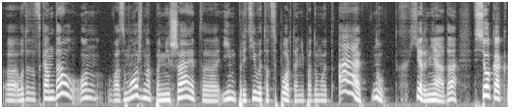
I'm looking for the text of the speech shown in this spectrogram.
э, вот этот скандал, он, возможно, помешает э, им прийти в этот спорт. Они подумают, а, ну, херня, да, все как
